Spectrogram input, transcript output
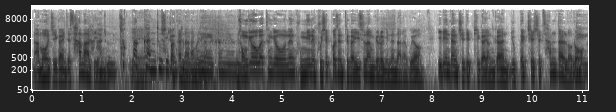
나머지가 이제 사막인 아, 좀 척박한 예, 도시를 척박한 나라입니다. 네, 그렇네요. 네. 종교 같은 경우는 국민의 90%가 이슬람교를 믿는 나라고요. 1인당 GDP가 연간 673달러로 네.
